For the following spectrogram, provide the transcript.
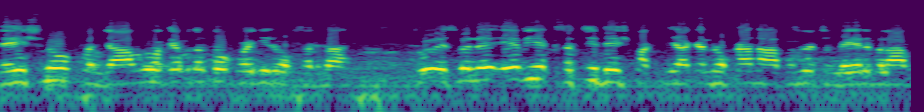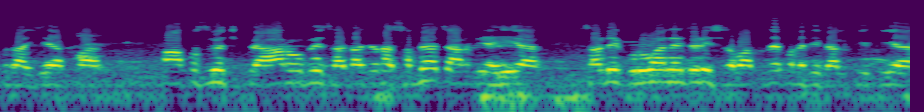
ਦੇਸ਼ ਨੂੰ ਪੰਜਾਬ ਨੂੰ ਅੱਗੇ ਵਧਣ ਤੋਂ ਕੋਈ ਨਹੀਂ ਰੋਕ ਸਕਦਾ। ਸੋ ਇਸ ਵੇਲੇ ਇਹ ਵੀ ਇੱਕ ਸੱਚੀ ਦੇਸ਼ ਭਗਤੀ ਆ ਕਿ ਲੋਕਾਂ ਦਾ ਆਪਸ ਵਿੱਚ ਮੇਲ ਮਿਲਾਪ ਵਧਾਈਏ ਆਪਾਂ ਆਪਸ ਵਿੱਚ ਪਿਆਰ ਹੋਵੇ ਸਾਡਾ ਜਿਹੜਾ ਸੱਭਿਆਚਾਰ ਵੀ ਇਹੀ ਆ। ਸਾਡੇ ਗੁਰੂਆਂ ਨੇ ਜਿਹੜੀ ਸਰਬੱਤ ਦੇ ਭਲੇ ਦੀ ਗੱਲ ਕੀਤੀ ਆ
